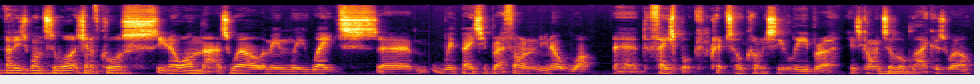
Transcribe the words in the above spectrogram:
that is one to watch. And of course, you know, on that as well, I mean, we wait uh, with bated breath on, you know, what uh, the Facebook cryptocurrency Libra is going to look like as well.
